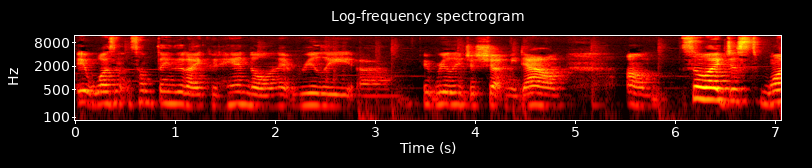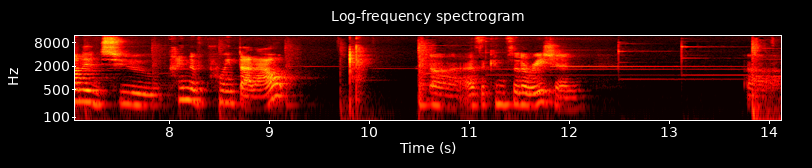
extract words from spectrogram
it wasn't something that I could handle, and it really um, it really just shut me down. Um, so I just wanted to kind of point that out uh, as a consideration. Uh,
